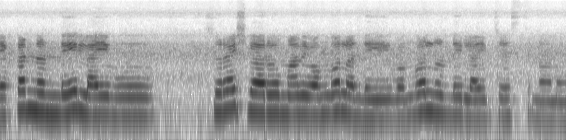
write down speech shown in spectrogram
ఎక్కడి నుండి? లైవ్. సురేష్ గారు మాది ఒంగోలు అండి. ఒంగోలు నుండి లైవ్ చేస్తున్నాను.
